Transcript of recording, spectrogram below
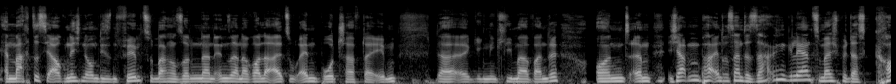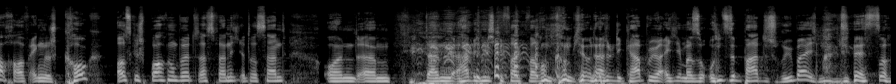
Er macht es ja auch nicht nur, um diesen Film zu machen, sondern in seiner Rolle als UN-Botschafter eben da, äh, gegen den Klimawandel. Und ähm, ich habe ein paar interessante Sachen gelernt, zum Beispiel, dass Koch auf Englisch Coke ausgesprochen wird. Das fand ich interessant. Und ähm, dann habe ich mich gefragt, warum kommt Leonardo DiCaprio eigentlich immer so unsympathisch rüber? Ich meine, der ist so,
